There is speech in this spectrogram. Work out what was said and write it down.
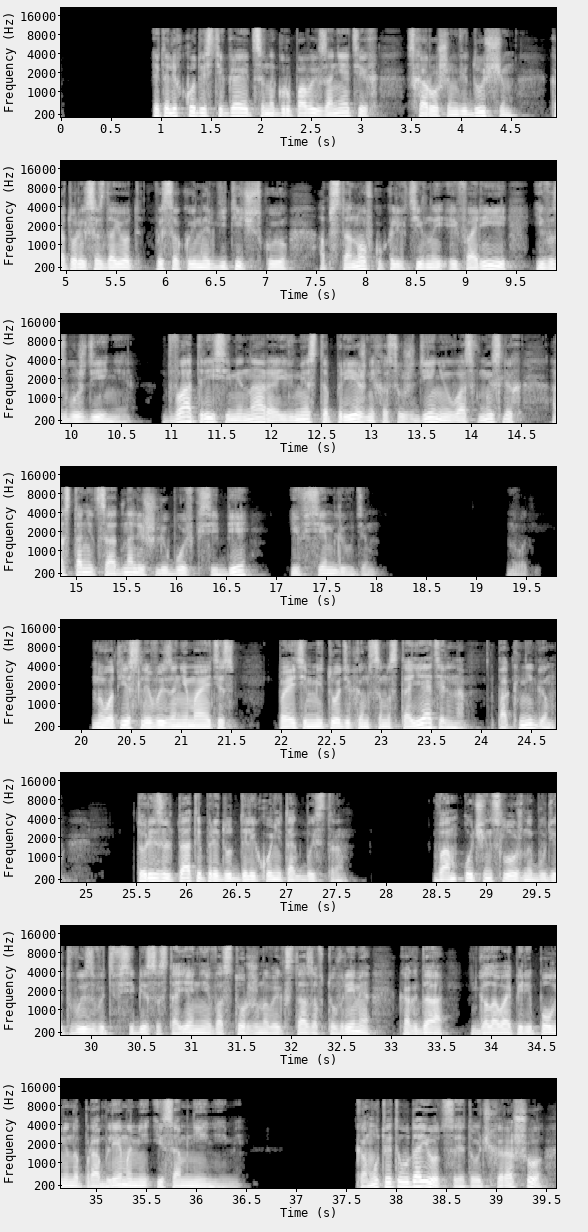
Это легко достигается на групповых занятиях с хорошим ведущим, который создает высокоэнергетическую обстановку коллективной эйфории и возбуждения. Два-три семинара, и вместо прежних осуждений у вас в мыслях останется одна лишь любовь к себе и всем людям. Ну вот, ну вот если вы занимаетесь по этим методикам самостоятельно, по книгам, то результаты придут далеко не так быстро. Вам очень сложно будет вызвать в себе состояние восторженного экстаза в то время, когда голова переполнена проблемами и сомнениями. Кому-то это удается, это очень хорошо.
